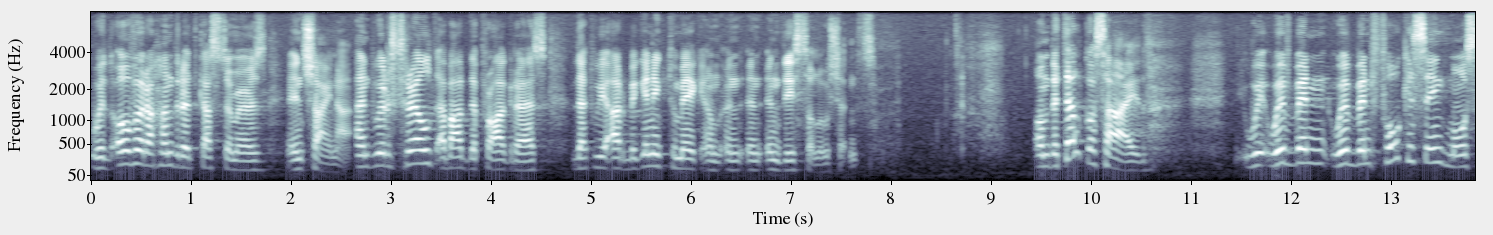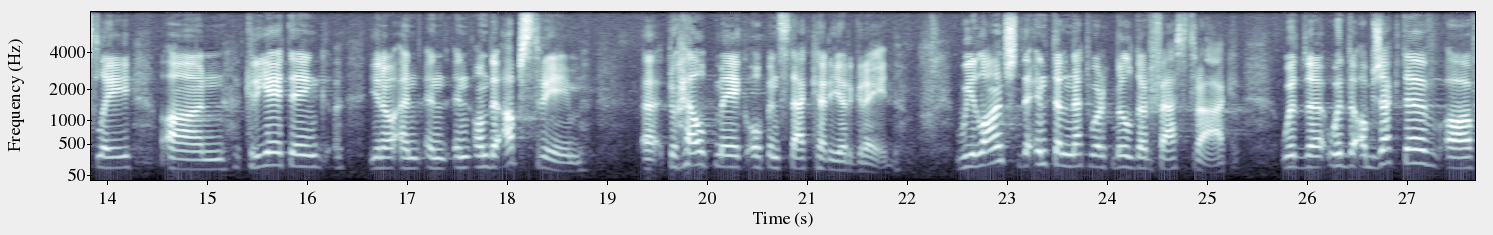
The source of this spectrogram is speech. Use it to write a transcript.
with over 100 customers in China. And we're thrilled about the progress that we are beginning to make in, in, in these solutions. On the telco side, we, have been, we've been focusing mostly on creating, you know, and, and, and on the upstream uh, to help make OpenStack carrier grade. We launched the Intel Network Builder Fast Track with the, with the objective of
